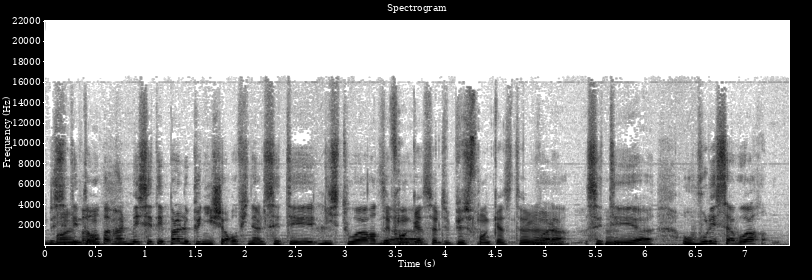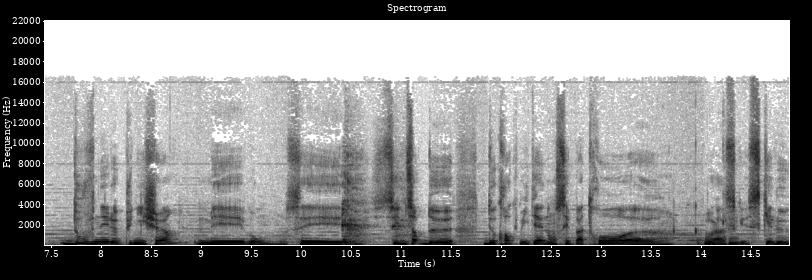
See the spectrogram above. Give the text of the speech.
mais c'était vraiment pas mal mais c'était pas le Punisher au final c'était l'histoire de C'est Frank Castle, c'est plus Frank Castle. euh, voilà, c'était. euh, on voulait savoir d'où venait le Punisher, mais bon, c'est c'est une sorte de, de croque-mitaine, on sait pas trop euh, voilà, ce qu'est le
